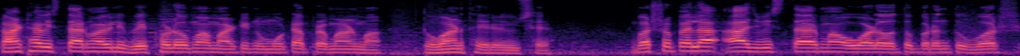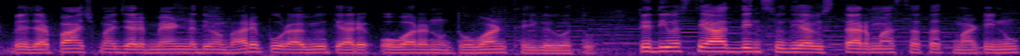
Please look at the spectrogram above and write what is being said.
કાંઠા વિસ્તારમાં આવેલી વેખડોમાં માટીનું મોટા પ્રમાણમાં ધોવાણ થઈ રહ્યું છે. વર્ષો પહેલાં આ જ વિસ્તારમાં ઓવાળો હતો, પરંતુ વર્ષ બે હજાર પાંચમાં જ્યારે મેણ નદીમાં ભારે પૂર આવ્યું ત્યારે ઓવારાનું ધોવાણ થઈ ગયું હતું. તે દિવસથી આજ દિન સુધી આ વિસ્તારમાં સતત માટીનું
